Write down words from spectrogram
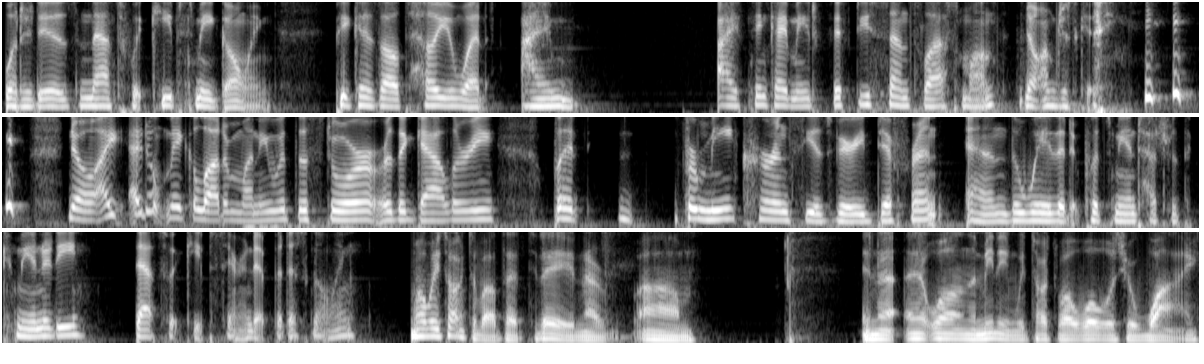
what it is. And that's what keeps me going. Because I'll tell you what, I'm I think I made 50 cents last month. No, I'm just kidding. no, I, I don't make a lot of money with the store or the gallery, but for me, currency is very different. And the way that it puts me in touch with the community, that's what keeps Serendipitous going. Well, we talked about that today in our, um, in a, well, in the meeting, we talked about what was your why?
